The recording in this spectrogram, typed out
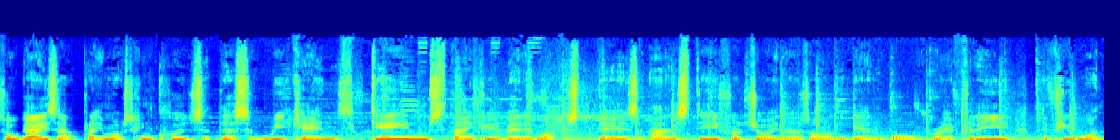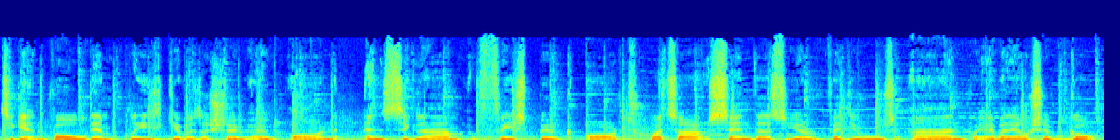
So, guys, that pretty much concludes this weekend's games. Thank you very much, Des and Steve, for joining us on Get Involved Referee. If you want to get involved, then please give us a shout out on Instagram, Facebook, or Twitter. Send us your videos and whatever else you've got.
